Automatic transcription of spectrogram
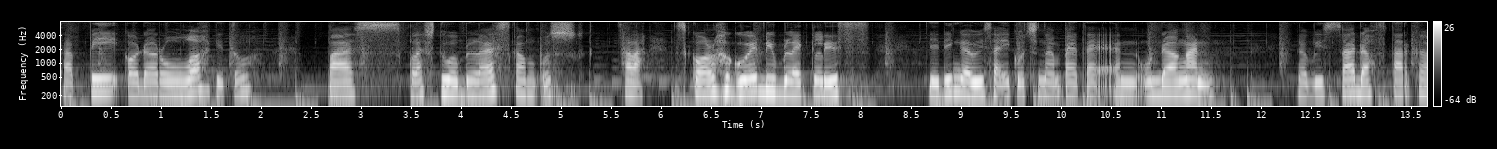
Tapi kodarullah gitu pas kelas 12 kampus salah sekolah gue di blacklist. Jadi nggak bisa ikut senam PTN undangan. Nggak bisa daftar ke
